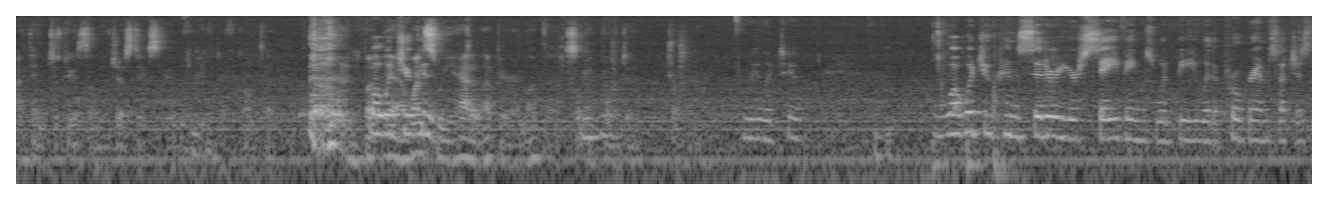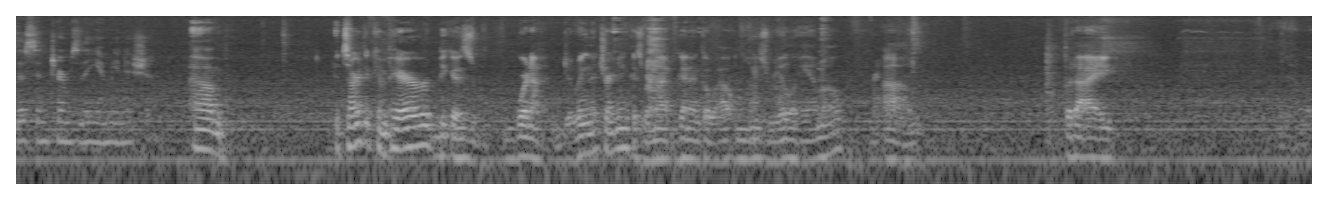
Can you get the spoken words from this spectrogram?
I think just because of the logistics, it would be difficult to. Well, But would yeah, you once con- we had it up here, I'd love the select Mhm. board to try it out. we would too. What would you consider your savings would be with a program such as this in terms of the ammunition? Um, it's hard to compare because we're not doing the training because we're not going to go out and use real ammo. Um, but I, you know,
